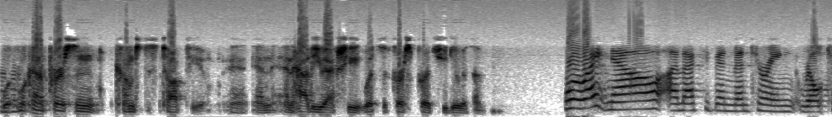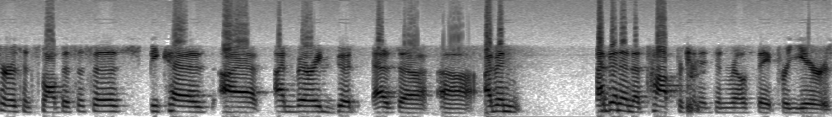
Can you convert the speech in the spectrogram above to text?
what, what, kind of person comes to talk to you, and, and, and how do you actually? What's the first approach you do with them? Well, right now I'm actually been mentoring realtors and small businesses because I, I'm very good as a. Uh, I've been I've been in the top percentage in real estate for years,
